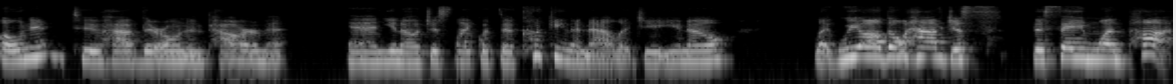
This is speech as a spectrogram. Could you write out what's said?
own it to have their own empowerment. And you know just like with the cooking analogy you know like we all don't have just the same one pot.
